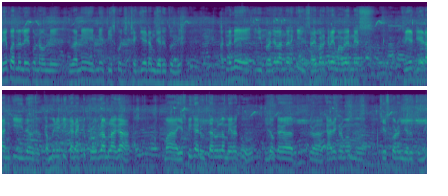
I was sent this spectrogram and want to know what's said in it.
పేపర్లు లేకుండా ఉండి ఇవన్నీ ఇన్ని తీసుకొచ్చి చెక్ చేయడం జరుగుతుంది. అట్లనే ఈ ప్రజలందరికీ సైబర్ క్రైమ్ అవేర్నెస్ క్రియేట్ చేయడానికి ఇది ఒక కమ్యూనిటీ కనెక్ట్ ప్రోగ్రామ్ లాగా మా ఎస్పీ గారి ఉత్తర్వుల మేరకు ఇది ఒక కార్యక్రమం చేసుకోవడం జరుగుతుంది.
